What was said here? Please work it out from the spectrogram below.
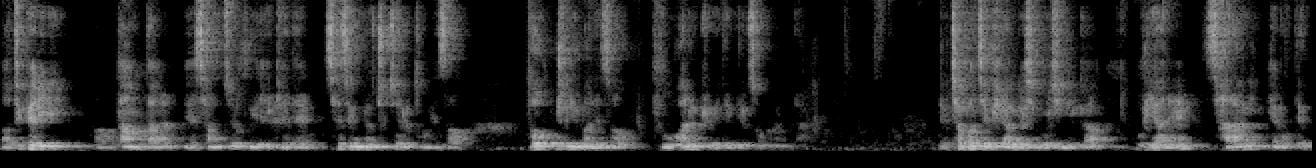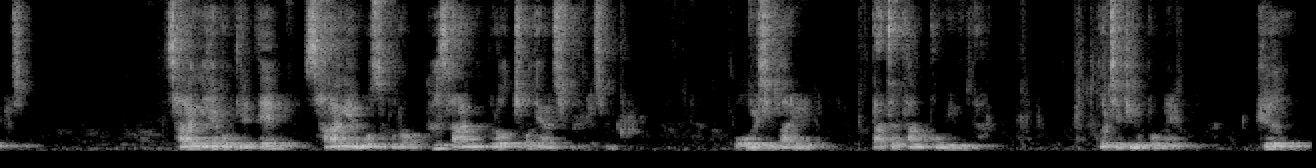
어, 특별히 어, 다음 달 예, 3주 후에 있게 될 새생명 축제를 통해서 더욱 주님 안에서 부하는 교회 되기를 소망합니다. 네, 첫 번째 필요한 것이 무엇입니까? 우리 안에 사랑이 회복되는 것입니다. 사랑이 회복될 때 사랑의 모습으로 그 사랑으로 초대할 수 있는 것입니다. 5월 18일 따뜻한 봄입니다. 꽃이 피는 봄에 그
